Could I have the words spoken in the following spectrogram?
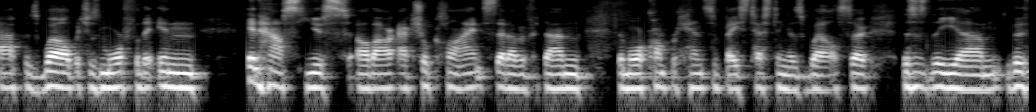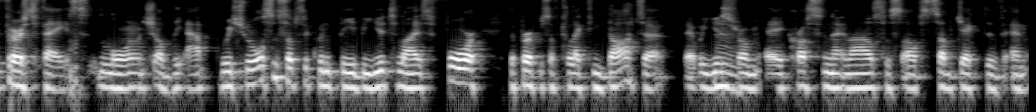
app as well, which is more for the in in-house use of our actual clients that have done the more comprehensive base testing as well. So this is the um, the first phase launch of the app, which will also subsequently be utilized for the purpose of collecting data that we use mm. from a cross analysis of subjective and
